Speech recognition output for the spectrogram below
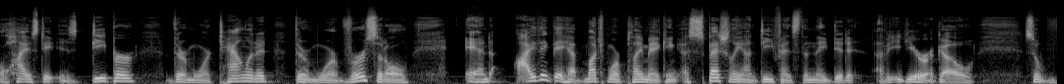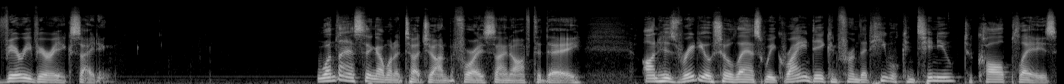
Ohio State is deeper, they're more talented, they're more versatile, and I think they have much more playmaking, especially on defense, than they did a year ago. So, very, very exciting. One last thing I want to touch on before I sign off today. On his radio show last week, Ryan Day confirmed that he will continue to call plays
